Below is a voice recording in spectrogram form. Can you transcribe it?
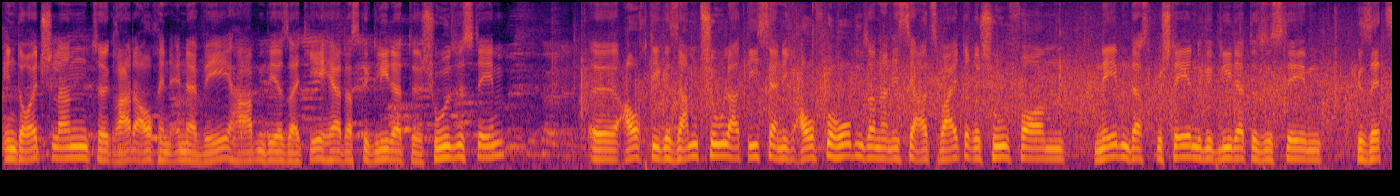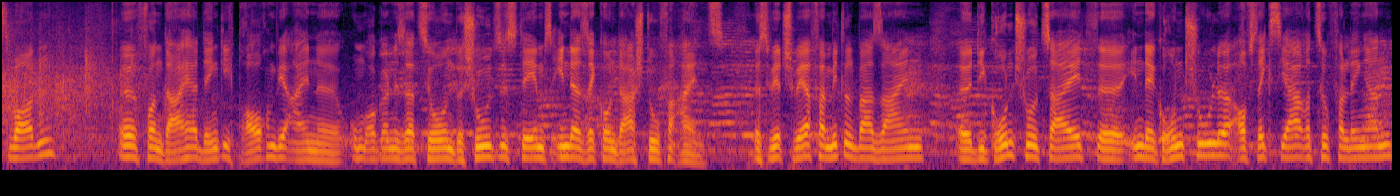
in Deutschland. Äh, gerade auch in NRW haben wir seit jeher das gegliederte Schulsystem. Äh, auch die Gesamtschule hat dies ja nicht aufgehoben, sondern ist ja als weitere Schulform neben das bestehende gegliederte System gesetzt worden. Äh, von daher denke ich, brauchen wir eine Umorganisation des Schulsystems in der Sekundarstufe 1. Es wird schwer vermittelbar sein, äh, die Grundschulzeit äh, in der Grundschule auf sechs Jahre zu verlängern,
